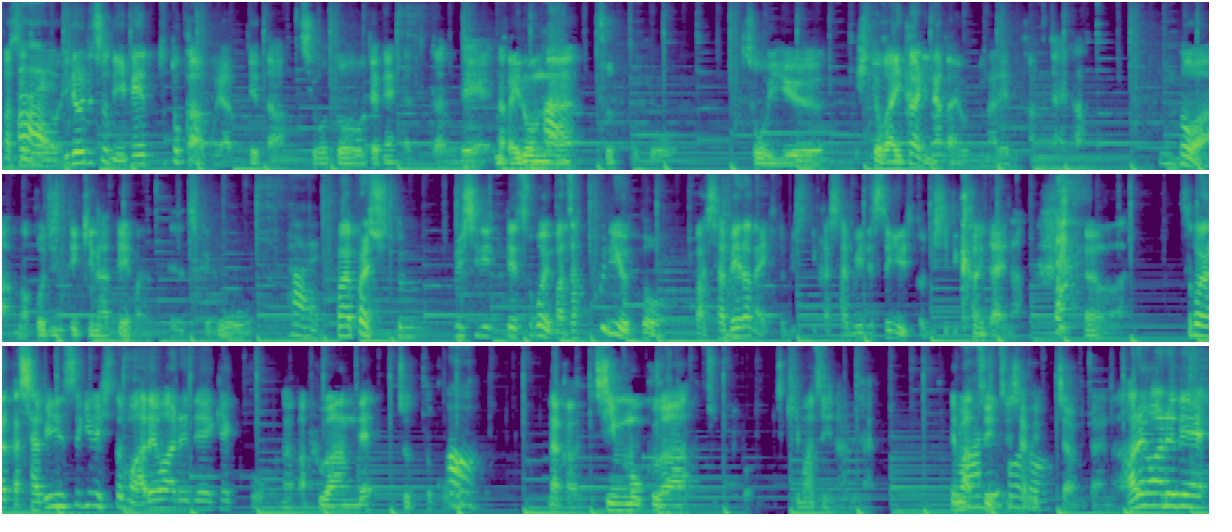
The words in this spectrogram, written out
まあ、その、はいい、ろいろちょっとイベントとかもやってた仕事でね、やってたので、なんかいろんな、ちょっとこう、そういう人がいかに仲良くなれるかみたいなのは、まあ、個人的なテーマだったんですけど、まはい。あ、やっぱり人見知りってすごい、まあ、ざっくり言うと、まあ、喋らない人見知りか喋りすぎる人見知りかみたいな、うん、すごいなんか喋りすぎる人もあれはあれで結構なんか不安で、ちょっとこあ、う、なんか沈黙がちょっと気まずいなみたいな。で、まあ、ついつい喋っちゃうみたいな。あれはあれで、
